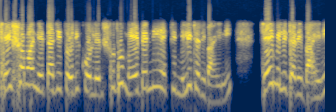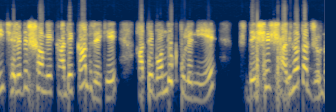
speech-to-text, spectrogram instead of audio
সেই সময় নেতাজি তৈরি করলেন শুধু মেয়েদের নিয়ে একটি মিলিটারি বাহিনী। যেই মিলিটারি বাহিনী ছেলেদের সঙ্গে কাঁধে কাঁধ রেখে হাতে বন্দুক তুলে নিয়ে দেশের স্বাধীনতার জন্য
